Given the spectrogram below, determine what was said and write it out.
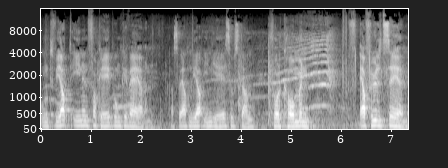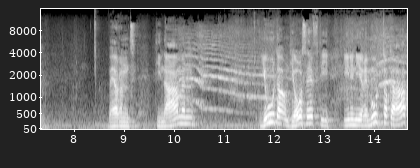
und wird ihnen Vergebung gewähren. Das werden wir in Jesus dann vollkommen erfüllt sehen. Während die Namen Judah und Josef, die ihnen ihre Mutter gab,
